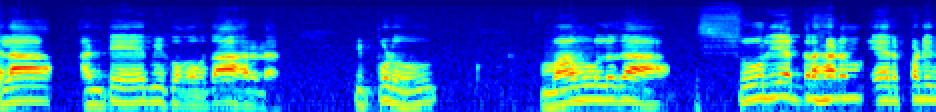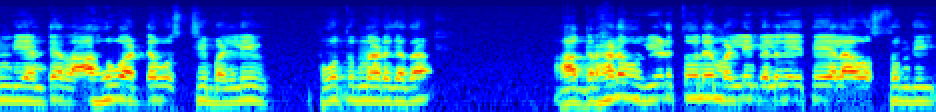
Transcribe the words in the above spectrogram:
ఎలా అంటే మీకు ఒక ఉదాహరణ. ఇప్పుడు మామూలుగా సూర్యగ్రహణం ఏర్పడింది అంటే రాహు అడ్డం వచ్చి మళ్ళీ పోతున్నాడు కదా. ఆ గ్రహణం వీడితోనే మళ్ళీ వెలుగైతే ఎలా వస్తుంది?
